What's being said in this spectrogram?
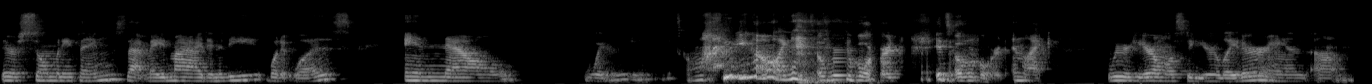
there are so many things that made my identity what it was. And now where it's gone you know like it's overboard it's overboard and like we're here almost a year later and um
